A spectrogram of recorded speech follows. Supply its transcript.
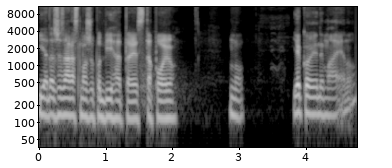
Я навіть зараз можу побігати з тапою, ну, якої немає. Ну.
